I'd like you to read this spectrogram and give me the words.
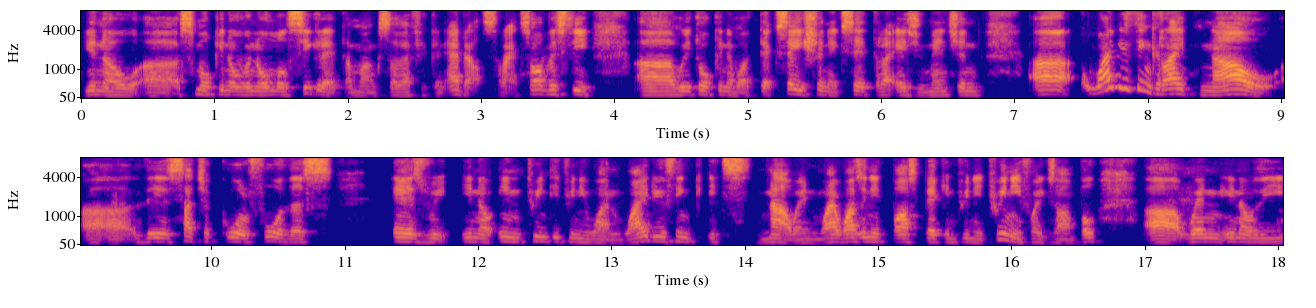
you know, uh, smoking of a normal cigarette among South African adults, right? So obviously, uh, we're talking about taxation, etc., as you mentioned. Uh, why do you think right now uh, there's such a call for this as we, you know, in 2021? Why do you think it's now, and why wasn't it passed back in 2020, for example, uh, when you know the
